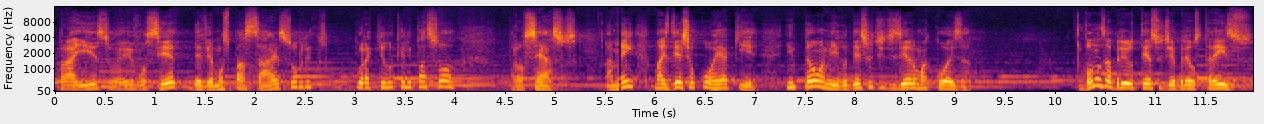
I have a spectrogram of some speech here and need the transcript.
Para isso, eu e você devemos passar sobre por aquilo que ele passou, processos. Amém? Mas deixa eu correr aqui. Então, amigo, deixa eu te dizer uma coisa. Vamos abrir o texto de Hebreus 3,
